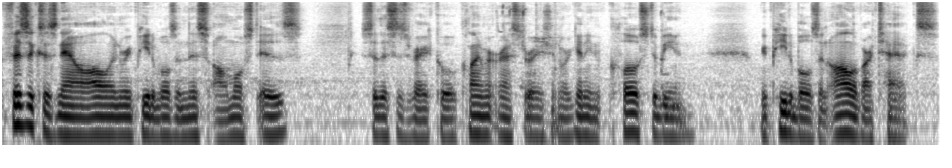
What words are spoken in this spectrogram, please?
physics is now all in repeatables and this almost is. So this is very cool. Climate restoration we're getting close to being repeatables in all of our techs.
